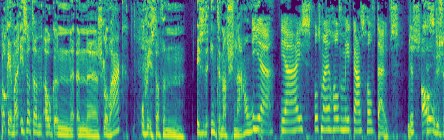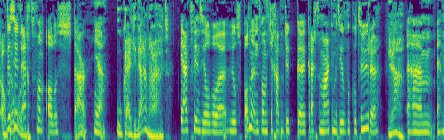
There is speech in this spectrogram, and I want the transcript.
Oké, maar is dat dan ook een, een eh, Slovaak? Of is dat een... Is het internationaal? Ja, ja, hij is volgens mij half Amerikaans, half Duits. Dus, Oh, dus ook er zit echt van alles daar. Ja. Hoe kijk je daar naar uit? Ja, ik vind het heel, eh, heel spannend. Want je gaat natuurlijk, eh, krijgt te maken met heel veel culturen. Ja. Ehm, en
